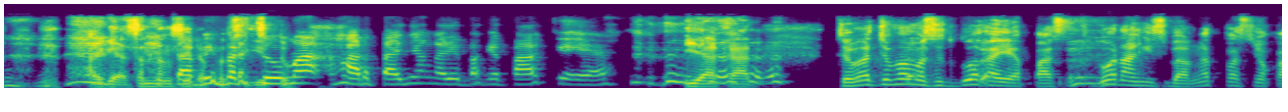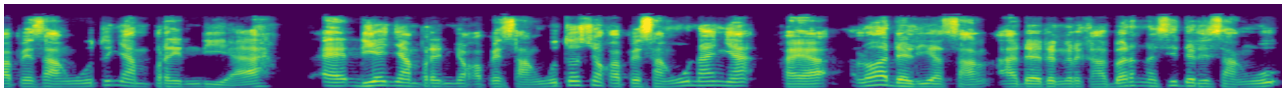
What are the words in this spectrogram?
Agak seneng sih Tapi dapat segitu. percuma hartanya nggak dipakai-pakai ya. Iya kan. Cuma cuma maksud gue kayak pas gue nangis banget pas nyokapnya Sanggu tuh nyamperin dia. Eh dia nyamperin nyokapnya Sanggu terus nyokapnya Sanggu nanya kayak lo ada lihat ada denger kabar gak sih dari Sanggu?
